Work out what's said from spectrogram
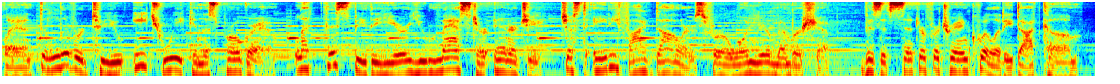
plan delivered to you each week in this program. Let this be the year you master energy. Just $85 for a one year membership. Visit centerfortranquility.com.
